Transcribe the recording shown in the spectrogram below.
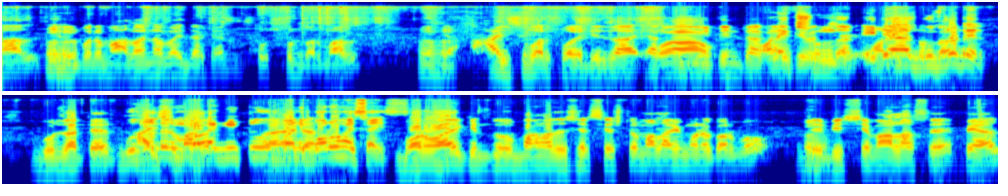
মাল। এর উপরে মাল হয় না ভাই দেখেন খুব সুন্দর মাল। হাই সুপার কোয়ালিটি যা দুই তিনটা অনেক সুন্দর। এটা গুজরাটের? গুজরাটের গুজরাটের মালটা কি একটু হ্যাঁ, মানে বড় হয় সাইজ বড় হয় কিন্তু বাংলাদেশের শ্রেষ্ঠ মাল আমি মনে করব যে বিশ্বে মাল আছে পেঁয়াজ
